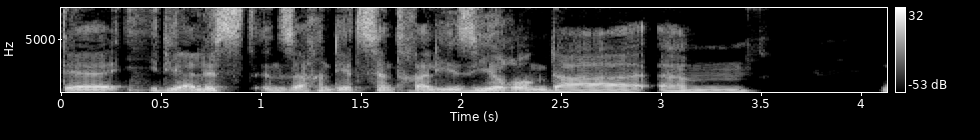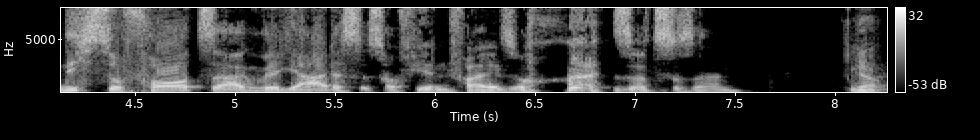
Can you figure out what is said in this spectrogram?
der Idealist in Sachen Dezentralisierung da ähm, nicht sofort sagen will, ja, das ist auf jeden Fall so, sozusagen. Ja,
